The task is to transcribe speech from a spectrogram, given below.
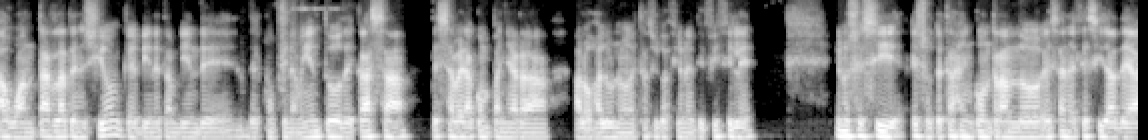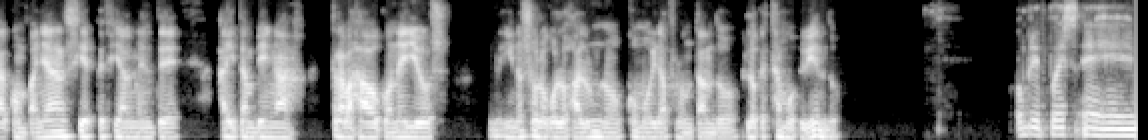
aguantar la tensión que viene también del confinamiento, de casa, de saber acompañar a, los alumnos en estas situaciones difíciles. Yo no sé si eso, te estás encontrando esa necesidad de acompañar, si especialmente ahí también has trabajado con ellos y no solo con los alumnos, cómo ir afrontando lo que estamos viviendo. Hombre, pues eh,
